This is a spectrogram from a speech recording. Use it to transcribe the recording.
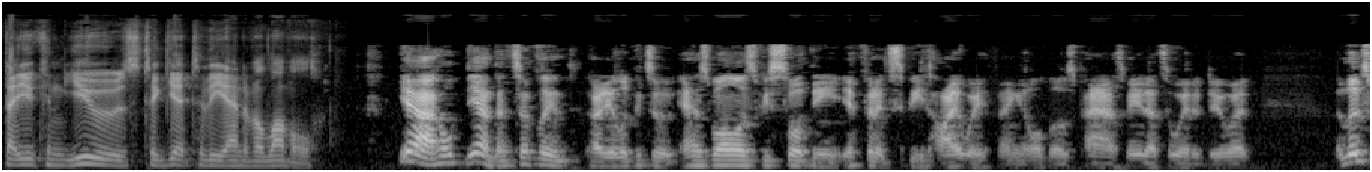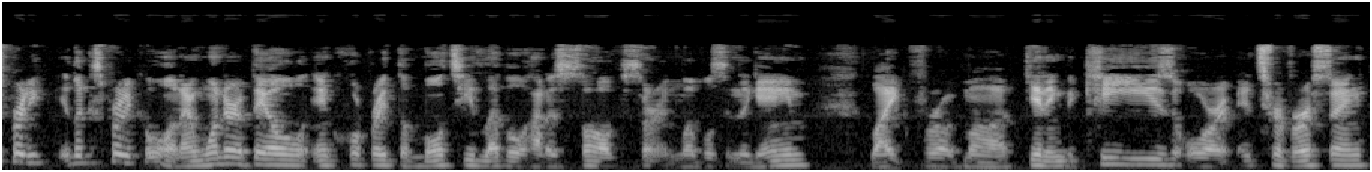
that you can use to get to the end of a level. Yeah, I hope. Yeah, that's definitely how you look into. As well as we saw the infinite speed highway thing, all those paths. Maybe that's a way to do it. It looks pretty. It looks pretty cool, and I wonder if they'll incorporate the multi-level how to solve certain levels in the game, like from uh, getting the keys or it's traversing.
